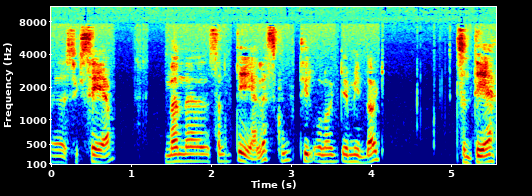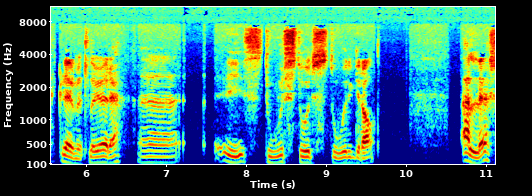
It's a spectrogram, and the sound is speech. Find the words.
Eh, suksessen. Men eh, særdeles god til å lage middag. Så det gleder jeg meg til å gjøre. Eh, I stor, stor, stor grad. Ellers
